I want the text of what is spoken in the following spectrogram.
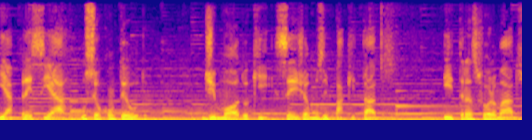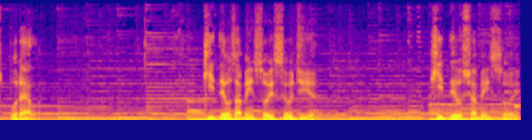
e apreciar o seu conteúdo, de modo que sejamos impactados e transformados por ela. Que Deus abençoe seu dia. Que Deus te abençoe.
